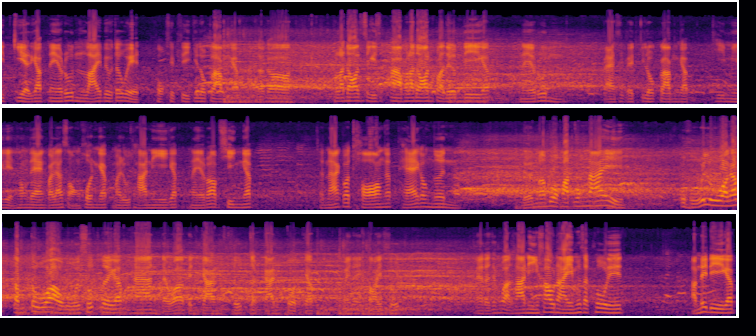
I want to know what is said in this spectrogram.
กิจเกียรติครับในรุ่นไลท์เบลเตอร์เวท 64 กิโลกรัมครับ แล้วก็พลาดอนสีอ่าพลาดอนกว่าเดิมดีครับ ในรุ่น 81 กิโลกรัมครับ ที่มีเหรียญทองแดงไปแล้ว 2 คนครับ มาดูธานีครับ ในรอบชิงครับ ชนะก็ทองครับ แพ้ก็เงิน เดินมาบวกหมัดวงใน โอ้โหรัวครับลำตัว โอ้โหสุดเลยครับฮาน แต่ว่าเป็นการสุดจากการกดครับ ไม่ได้ต่อยสุด แต่จังหวะธานีเข้าในเมื่อสักครู่นี้ทำได้ดีครับ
